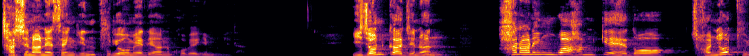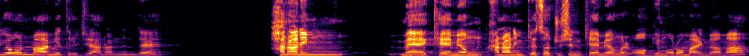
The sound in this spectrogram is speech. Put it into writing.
자신 안에 생긴 두려움에 대한 고백입니다. 이전까지는 하나님과 함께 해도 전혀 두려운 마음이 들지 않았는데 하나님 의 계명 하나님께서 주신 계명을 어김으로 말미암아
